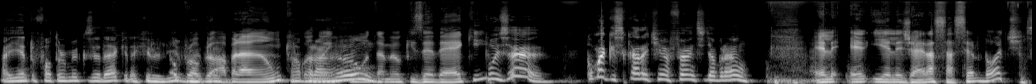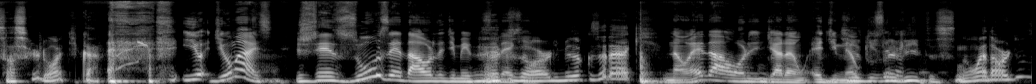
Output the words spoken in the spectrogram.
Aí entra o fator Melquisedeque daquele livro. O próprio né? Abraão, que quando Abraão. encontra Melquisedeque, Pois é. Como é que esse cara tinha fé antes de Abraão? ele, ele- e ele já era sacerdote. Sacerdote, cara. E digo mais, Jesus é da ordem de É, Melquisedeque. da ordem de Melquisedeque. Não é da ordem de Arão, é de Dia dos Melquisedeque. levitas. Não é da ordem dos,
